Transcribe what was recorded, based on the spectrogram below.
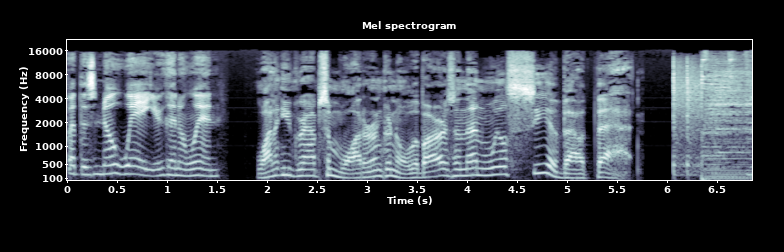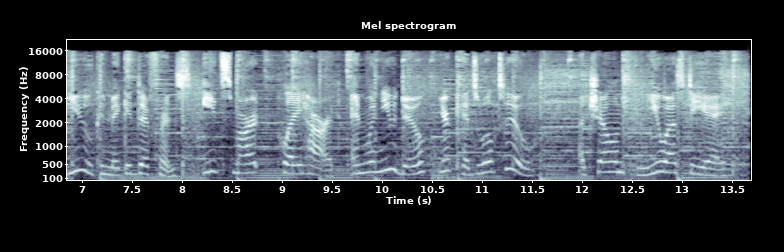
But there's no way you're gonna win. Why don't you grab some water and granola bars and then we'll see about that. You can make a difference. Eat smart, play hard. And when you do, your kids will too. A challenge from USDA.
